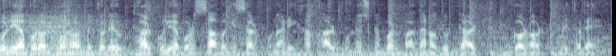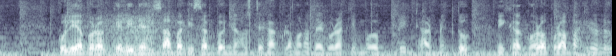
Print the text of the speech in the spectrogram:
কলিয়াবৰত গণৰ মৃতদেহ উদ্ধাৰ কলিয়াবৰ চাহ বাগিচাৰ সোণাৰী শাখাৰ ঊনৈছ নম্বৰ বাগানত উদ্ধাৰ গণৰ মৃতদেহ। কলিয়াবৰৰ কেলিডেন চাহ বাগিচাত বন্যহস্তীৰ আক্ৰমণত এগৰাকী বৃদ্ধাৰ মৃত্যু। নিশা ঘৰৰ পৰা বাহিৰলৈ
